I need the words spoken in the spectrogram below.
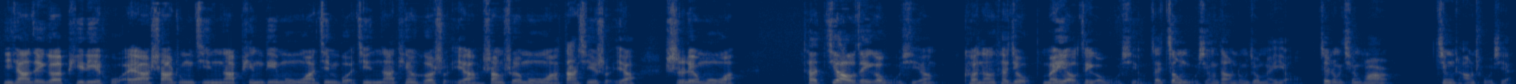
你像这个霹雳火呀、沙中金呐、平地木啊、金箔金呐、天河水呀、商社木啊、大溪水呀、石榴木啊，它叫这个五行，可能它就没有这个五行，在正五行当中就没有这种情况，经常出现。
